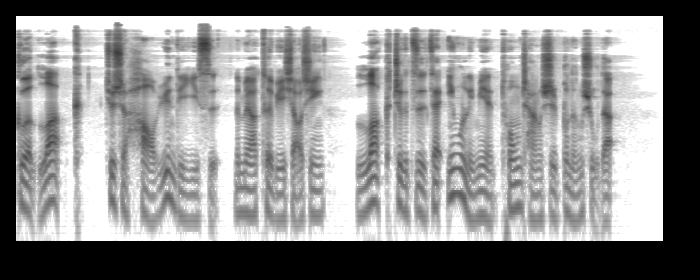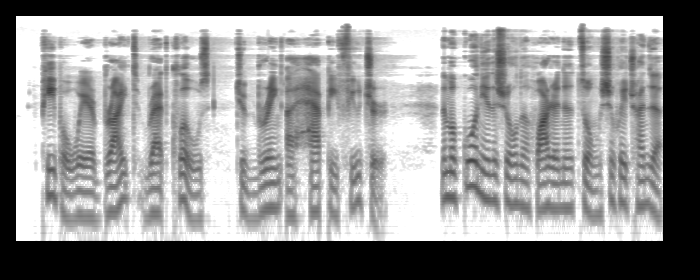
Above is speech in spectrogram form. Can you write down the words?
Good luck 就是好运的意思，那么要特别小心。luck 这个字在英文里面通常是不能数的。People wear bright red clothes to bring a happy future。那么过年的时候呢，华人呢总是会穿着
